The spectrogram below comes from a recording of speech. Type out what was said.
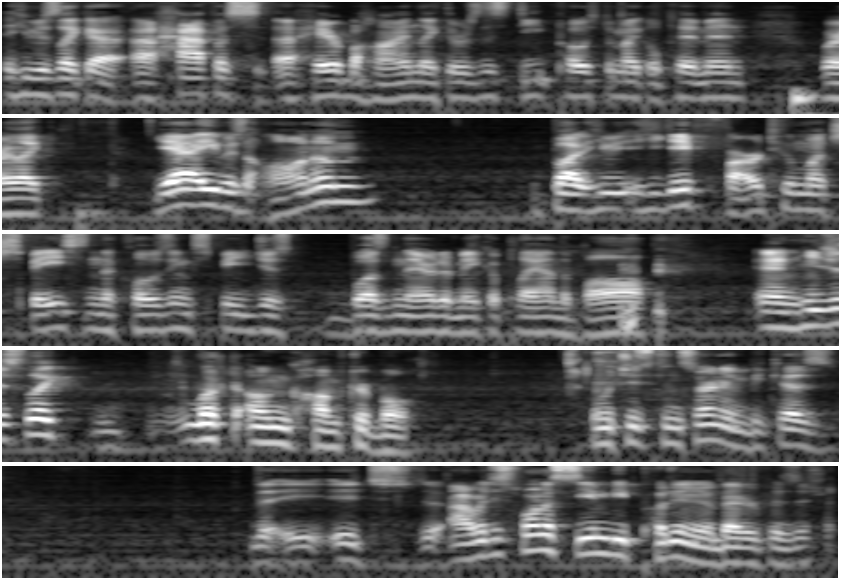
he was like a, a half a hair behind. Like there was this deep post to Michael Pittman where like, yeah, he was on him, but he he gave far too much space, and the closing speed just wasn't there to make a play on the ball, and he just like looked uncomfortable, which is concerning because. It's. I would just want to see him be put in a better position.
